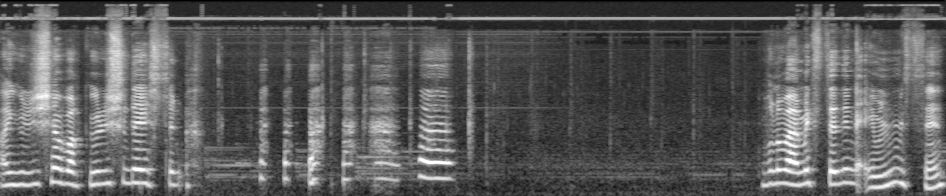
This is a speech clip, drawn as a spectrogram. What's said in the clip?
Ay yürüyüşe bak, yürüyüşü değiştir. Bunu vermek istediğine emin misin?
